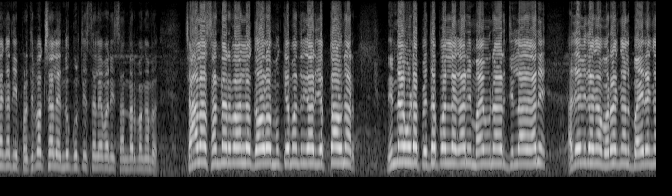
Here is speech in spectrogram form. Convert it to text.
సంగతి ఈ ప్రతిపక్షాలు ఎందుకు గుర్తిస్తలేవని ఈ సందర్భంగా చాలా సందర్భాల్లో గౌరవ ముఖ్యమంత్రి గారు చెప్తా ఉన్నారు. నిన్న కూడా పెద్దపల్లె కానీ మహబూబ్నగర్ జిల్లా కానీ అదేవిధంగా వరంగల్ బహిరంగ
